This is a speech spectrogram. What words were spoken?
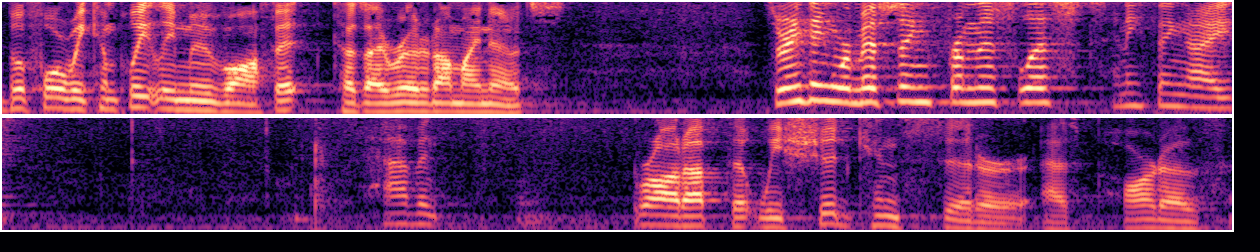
before we completely move off it because I wrote it on my notes. Is there anything we're missing from this list? Anything I haven't brought up that we should consider as part of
